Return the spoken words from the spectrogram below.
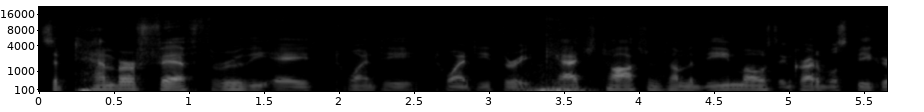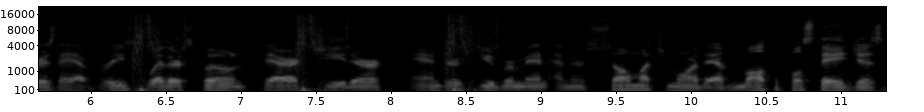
September 5th through the 8th, 2023. Catch talks from some of the most incredible speakers. They have Reese Witherspoon, Derek Jeter, Andrew Huberman, and there's so much more. They have multiple stages.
